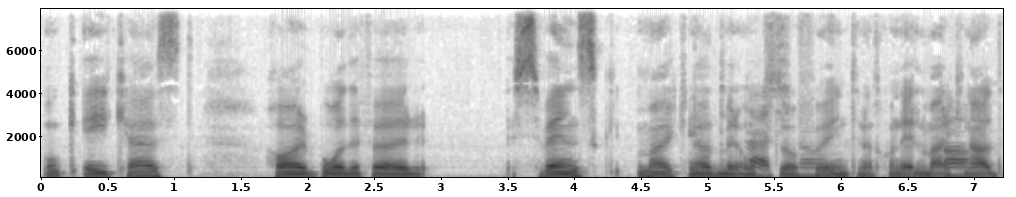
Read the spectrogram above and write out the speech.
och Acast har både för svensk marknad men också för internationell marknad.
